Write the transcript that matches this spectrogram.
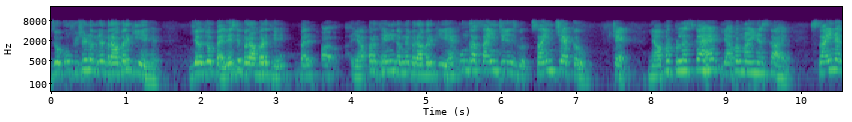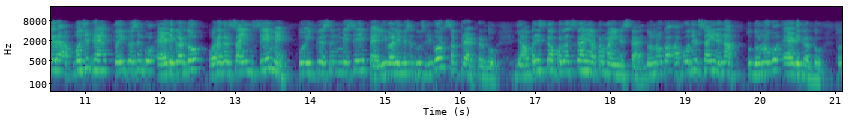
जो कोफिशियंट हमने बराबर किए हैं। या जो पहले से बराबर थे, पर यहाँ पर थे नहीं तो हमने बराबर किए हैं। उनका साइन चेंज करो, साइन चेक करो चेक यहाँ पर प्लस का है, यहाँ पर माइनस का है। साइन अगर अपोजिट है तो इक्वेशन को ऐड कर दो, और अगर साइन सेम है तो इक्वेशन में से, पहली वाली में से दूसरी को सब्ट्रैक्ट कर दो। यहाँ पर इसका प्लस का है यहाँ पर माइनस का है। दोनों का अपोजिट साइन है ना तो दोनों को ऐड कर दो। तो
